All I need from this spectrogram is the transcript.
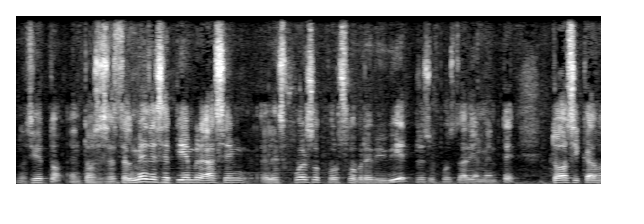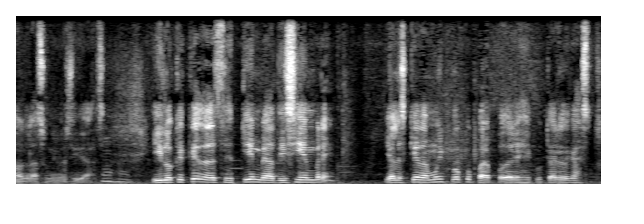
¿No es cierto? Entonces, hasta el mes de septiembre hacen el esfuerzo por sobrevivir presupuestariamente todas y cada una de las universidades. Y lo que queda de septiembre a diciembre ya les queda muy poco para poder ejecutar el gasto.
